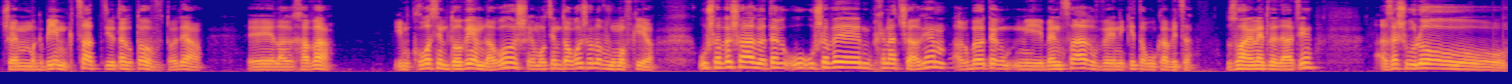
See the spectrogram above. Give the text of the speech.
שהם מגביהים קצת יותר טוב, אתה יודע, אה, לרחבה, עם קרוסים טובים לראש, הם מוצאים את הראש שלו והוא מבקיע. הוא שווה שער יותר, הוא, הוא שווה מבחינת שערים הרבה יותר מבן סער וניקיטה רוקאביצה. זו האמת לדעתי. אז זה שהוא לא,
